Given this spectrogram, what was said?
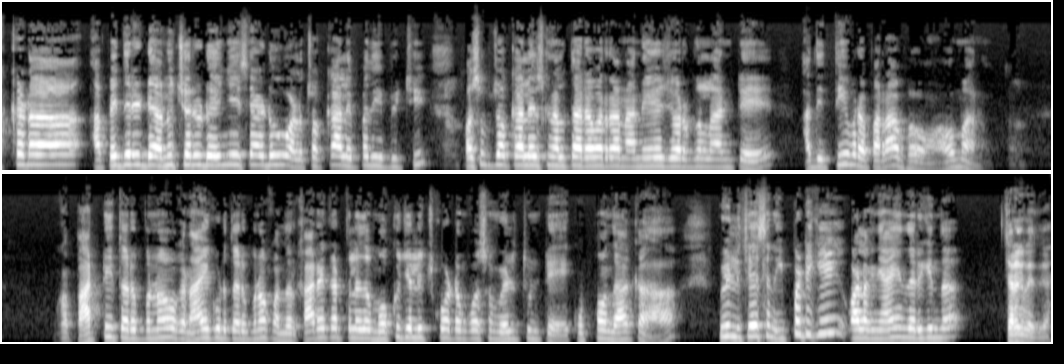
అక్కడ ఆ పెద్దిరెడ్డి అనుచరుడు ఏం చేశాడు? వాళ్ళ చొక్కాలు ఎప్పదీపిచ్చి పసుపు చొక్కాలు వేసుకుని వెళ్తారు ఎవర్రా నా నియోజకవర్గంలో అంటే అది తీవ్ర పరాభవం అవమానం. ఒక పార్టీ తరపున ఒక నాయకుడి తరపున కొందరు కార్యకర్తలు ఏదో మొక్కు చెల్లించుకోవటం కోసం వెళ్తుంటే కుప్పం దాకా వీళ్ళు చేసిన ఇప్పటికీ వాళ్ళకి న్యాయం జరిగిందా? జరగలేదుగా?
